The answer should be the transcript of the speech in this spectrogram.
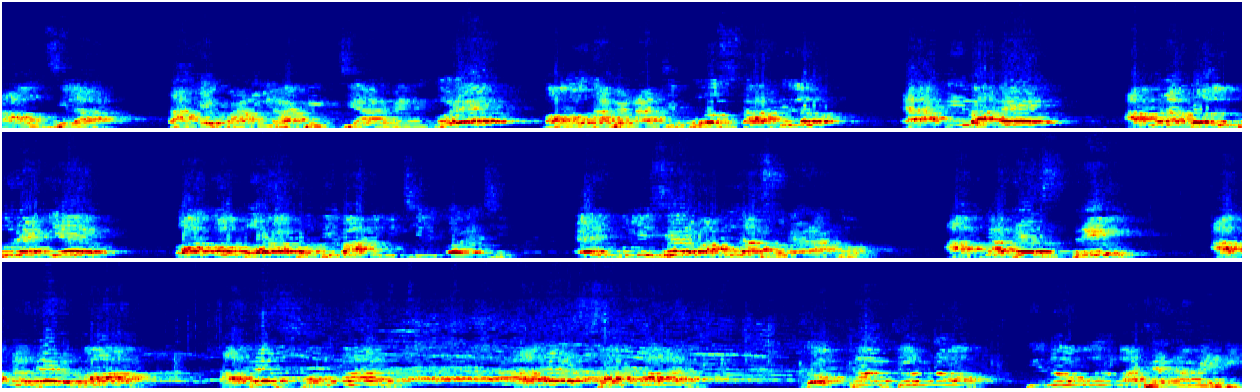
কাউন্সিলর, তাকে পানিহাটির চেয়ারম্যান করে মমতা ব্যানার্জি পুরস্কার দিল। একইভাবে আমরা বোলপুরে গিয়ে কত বড় প্রতিবাদ মিছিল করেছি। এই পুলিশের বাবুরা শুনে রাখুন। আপনাদের স্ত্রী, আপনাদের মা, তাদের সম্মান তাদের সম্মান রক্ষার জন্য তৃণমূল মাঠে নামেনি,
